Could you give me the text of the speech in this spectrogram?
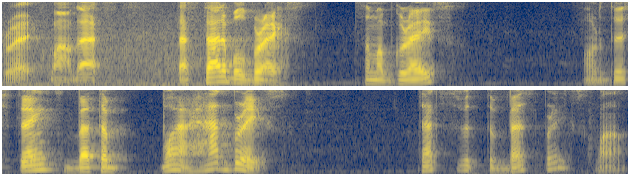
brake. Wow, that's that's terrible brakes. Some upgrades for this thing. Better. Boy, I had brakes. That's with the best brakes. Wow.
